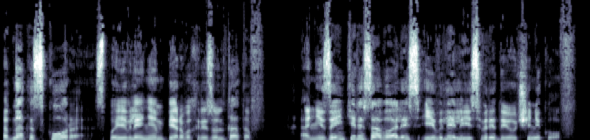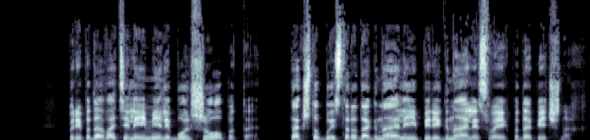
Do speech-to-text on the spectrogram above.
Однако скоро, с появлением первых результатов, они заинтересовались и влились в ряды учеников. Преподаватели имели больше опыта, так что быстро догнали и перегнали своих подопечных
